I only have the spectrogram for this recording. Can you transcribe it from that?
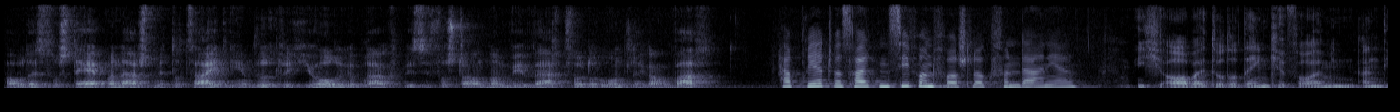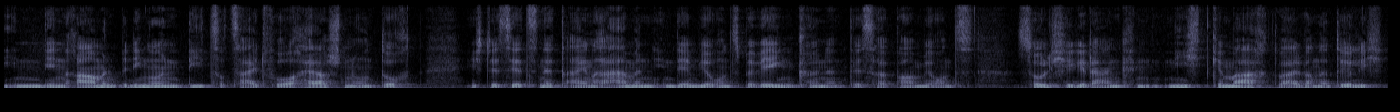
Aber das versteht man erst mit der Zeit. Ich habe wirklich Jahre gebraucht, bis ich verstanden habe, wie wertvoll der Grundlegung war. Herr Briert, was halten Sie von Vorschlag von Daniel? Ich arbeite oder denke vor allem in, an die, in den Rahmenbedingungen, die zurzeit vorherrschen und dort ist das jetzt nicht ein Rahmen, in dem wir uns bewegen können. Deshalb haben wir uns solche Gedanken nicht gemacht, weil wir natürlich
